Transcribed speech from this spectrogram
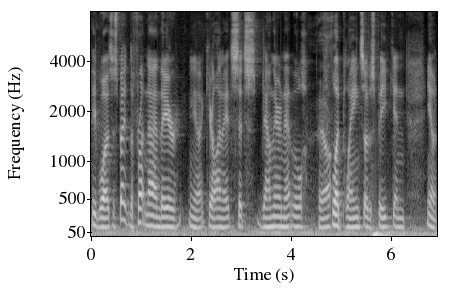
It was, especially the front nine there. You know, at Carolina, it sits down there in that little Yeah. floodplain, so to speak, and you know,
